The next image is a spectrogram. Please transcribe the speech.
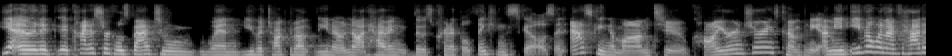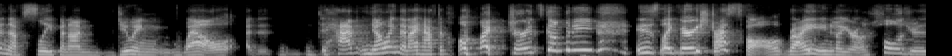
Yeah. And it, it kind of circles back to when you had talked about, you know, not having those critical thinking skills and asking a mom to call your insurance company. I mean, even when I've had enough sleep and I'm doing well, uh, having knowing that I have to call my insurance company is like very stressful, right? You know, you're on hold, you're,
